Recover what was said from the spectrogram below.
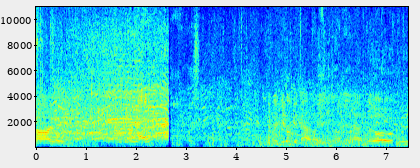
You don't get mad, like, don't get mad. Like, oh, okay.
